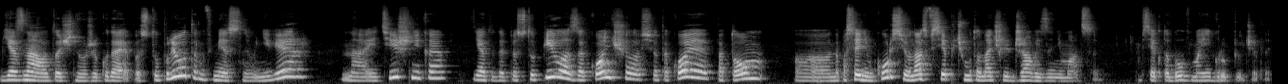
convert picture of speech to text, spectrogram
Я знала точно уже, куда я поступлю, там, в местный универ, на айтишника. Я туда поступила, закончила, все такое. Потом э, на последнем курсе у нас все почему-то начали Java заниматься. Все, кто был в моей группе учебной.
